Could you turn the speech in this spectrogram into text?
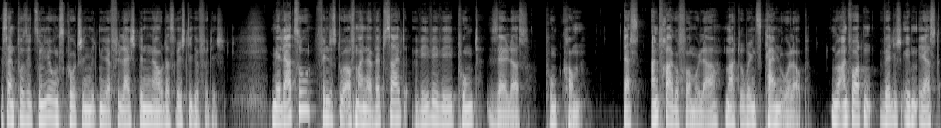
ist ein Positionierungscoaching mit mir vielleicht genau das Richtige für dich. Mehr dazu findest du auf meiner Website www.selders.com. Das Anfrageformular macht übrigens keinen Urlaub. Nur antworten werde ich eben erst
